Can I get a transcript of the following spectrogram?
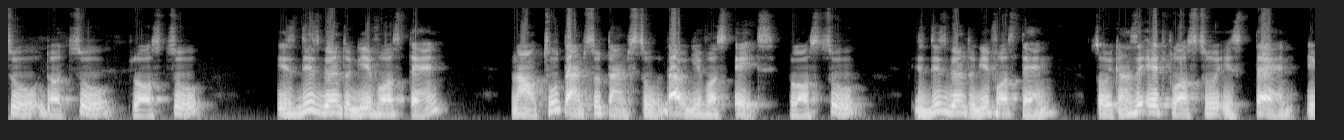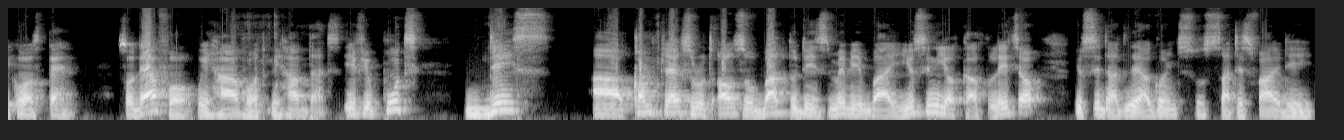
2 dot 2 plus 2 is this going to give us 10 now 2 times 2 times 2 that will give us 8 plus 2 is this going to give us 10 so we can see 8 plus 2 is 10 equals 10 so therefore we have what? We have that. If you put this uh, complex root also back to this maybe by using your calculator you see that they are going to satisfy the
